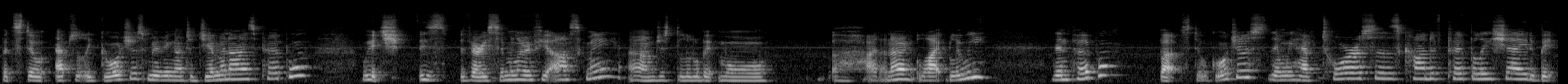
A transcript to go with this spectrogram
but still absolutely gorgeous. Moving on to Gemini's purple, which is very similar if you ask me. Um, just a little bit more, uh, I don't know, light bluey than purple. but still gorgeous. Then we have Taurus's kind of purpley shade, a bit,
